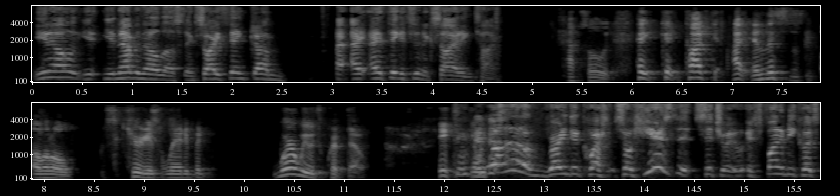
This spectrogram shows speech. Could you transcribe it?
you know, you, you never know those things. So I think, um, I, I think it's an exciting time. Absolutely. Hey, Todd, I, and this is a little securities related, but where are we with crypto? well, no, no, very good question. So here's the situation. It's funny because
